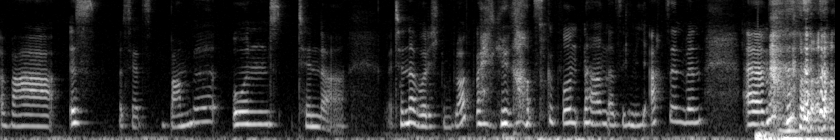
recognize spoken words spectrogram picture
war, ist bis jetzt Bumble und Tinder. Bei Tinder wurde ich geblockt, weil die rausgefunden haben, dass ich nicht 18 bin. Ähm,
